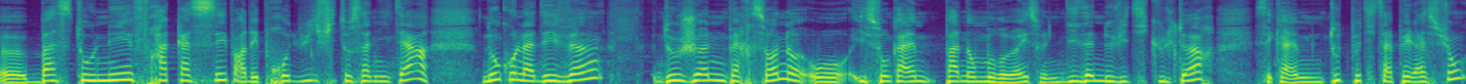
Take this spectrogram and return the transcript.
euh, bastonnés, fracassés par des produits phytosanitaires. Donc on a des vins de jeunes personnes. oh, ils sont quand même pas nombreux. hein, ils sont une dizaine de viticulteurs. C'est quand même une toute petite appellation,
